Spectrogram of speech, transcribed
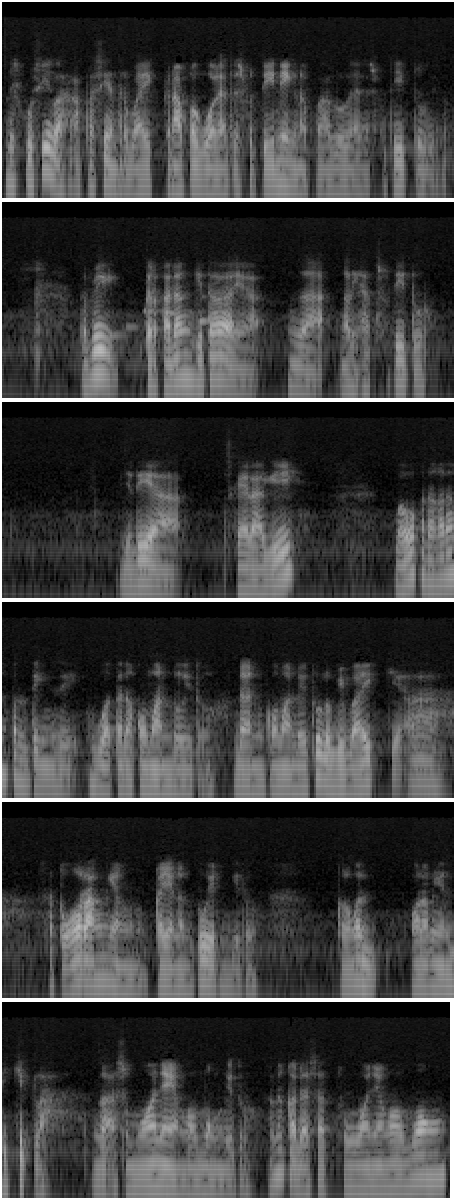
diskusi lah apa sih yang terbaik? Kenapa gue lihatnya seperti ini? Kenapa lu lihatnya seperti itu gitu? Tapi terkadang kita ya nggak ngelihat seperti itu. Jadi ya sekali lagi bahwa kadang-kadang penting sih buat ada komando itu. Dan komando itu lebih baik ya satu orang yang kayak nentuin gitu. Kalau nggak orang yang dikit lah nggak semuanya yang ngomong gitu. Karena pada saat semuanya ngomong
